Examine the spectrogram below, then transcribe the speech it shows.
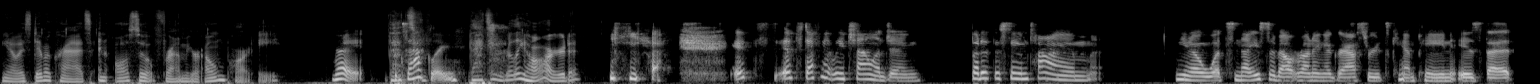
you know, as Democrats and also from your own party. Right. That's, exactly. That's really hard. yeah. It's it's definitely challenging. But at the same time, you know, what's nice about running a grassroots campaign is that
